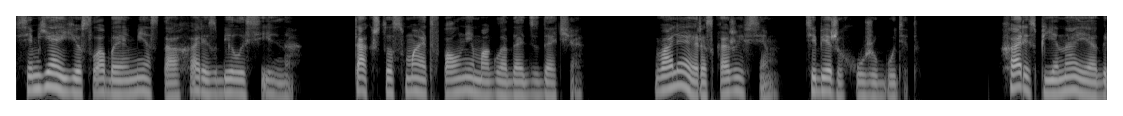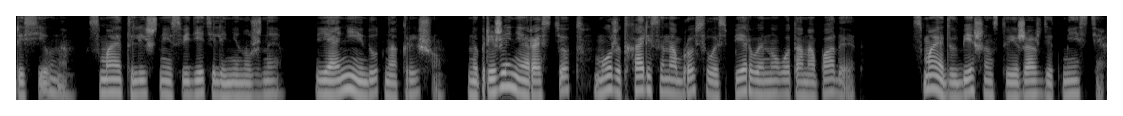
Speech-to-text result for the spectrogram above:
Семья — ее слабое место, а Харрис била сильно. Так что Смайт вполне могла дать сдачи. Валяй, расскажи всем. Тебе же хуже будет. Харрис пьяна и агрессивна. Смайт лишние свидетели не нужны. И они идут на крышу. Напряжение растет. Может, Харрис и набросилась первой, но вот она падает. Смайт в бешенстве и жаждет мести.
